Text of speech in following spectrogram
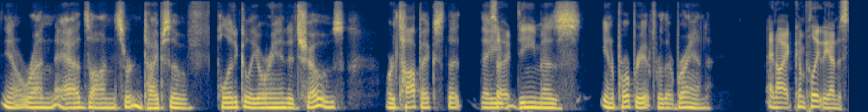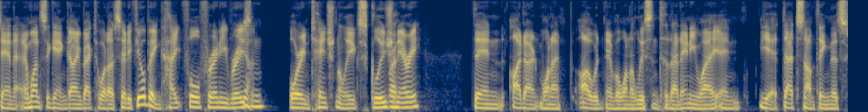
you know run ads on certain types of politically oriented shows or topics that they so, deem as inappropriate for their brand and I completely understand that and once again going back to what I said if you're being hateful for any reason yeah. or intentionally exclusionary right then I don't want to, I would never want to listen to that anyway. And yeah, that's something that's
